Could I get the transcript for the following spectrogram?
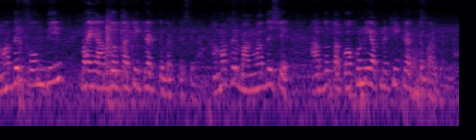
আমাদের ফোন দিয়ে ভাই আর্দ্রতা ঠিক রাখতে পারতেছি না। আমাদের বাংলাদেশে আর্দ্রতা কখনোই আপনি ঠিক রাখতে পারবেন না।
